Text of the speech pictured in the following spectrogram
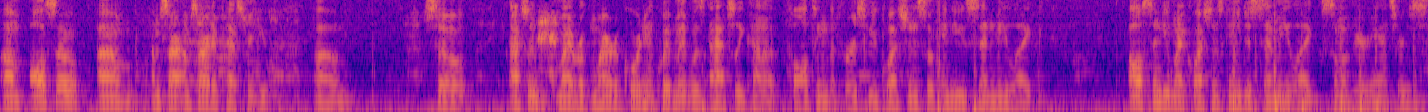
Um also um i'm sorry i'm sorry to pester you. Um so actually my re- my recording equipment was actually kind of faulting the first few questions so can you send me like i'll send you my questions. Can you just send me like some of your answers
